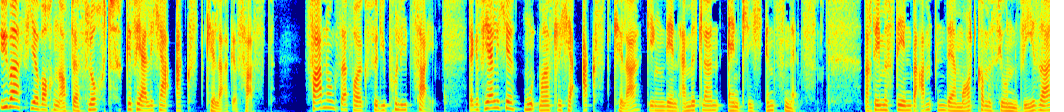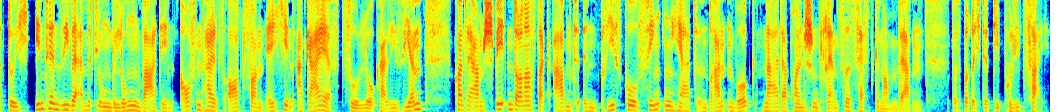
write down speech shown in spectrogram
über vier Wochen auf der Flucht gefährlicher Axtkiller gefasst. Fahndungserfolg für die Polizei. Der gefährliche, mutmaßliche Axtkiller ging den Ermittlern endlich ins Netz. Nachdem es den Beamten der Mordkommission Weser durch intensive Ermittlungen gelungen war, den Aufenthaltsort von Elchin Agaev zu lokalisieren, konnte er am späten Donnerstagabend in Briskow-Finkenherd in Brandenburg nahe der polnischen Grenze festgenommen werden. Das berichtet die Polizei.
